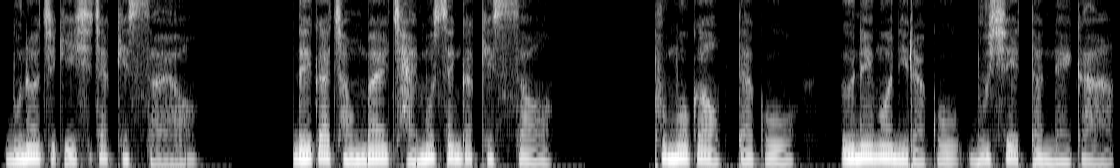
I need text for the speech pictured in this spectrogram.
무너지기 시작했어요. 내가 정말 잘못 생각했어. 부모가 없다고 은행원이라고 무시했던 내가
